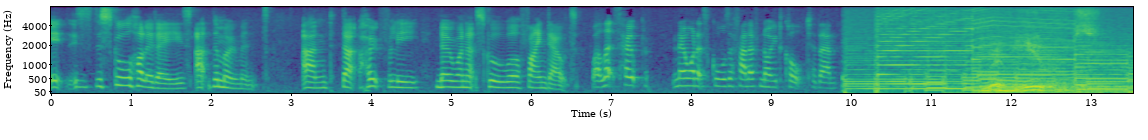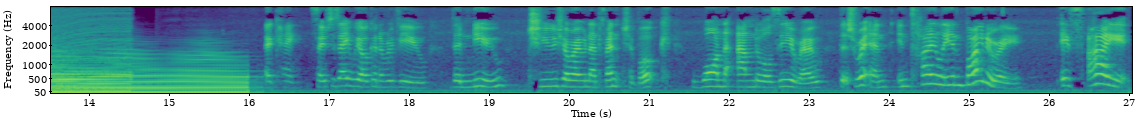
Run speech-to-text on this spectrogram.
it is the school holidays at the moment and that hopefully no one at school will find out. Well, let's hope no one at school's a fan of Noid culture then. Okay, so today we are going to review the new Choose Your Own Adventure book, One and or Zero, that's written entirely in binary. It's I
